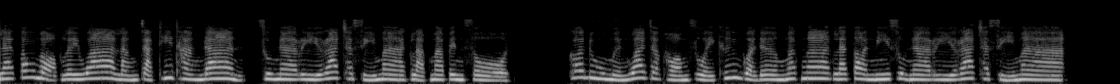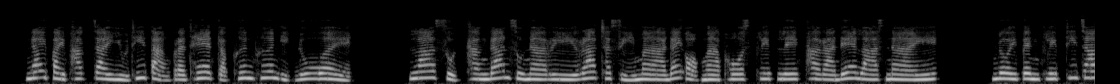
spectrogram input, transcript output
และต้องบอกเลยว่าหลังจากที่ทางด้าน สุนารีราชสีมากลับมาเป็นโสด ก็ดูเหมือนว่าจะผอมสวยขึ้นกว่าเดิมมากๆ และตอนนี้สุนารีราชสีมา ได้ไปพักใจอยู่ที่ต่างประเทศกับเพื่อนๆอีกด้วย ล่าสุดทางด้านสุนารีราชสีมาได้ออกมาโพสต์คลิปเล็กพาราเดลาสไนโดยเป็นคลิปที่เจ้า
